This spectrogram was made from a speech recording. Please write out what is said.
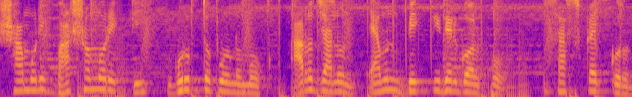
সামরিক ভারসাম্যর একটি গুরুত্বপূর্ণ মুখ। আরও জানুন এমন ব্যক্তিদের গল্প। সাবস্ক্রাইব করুন।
